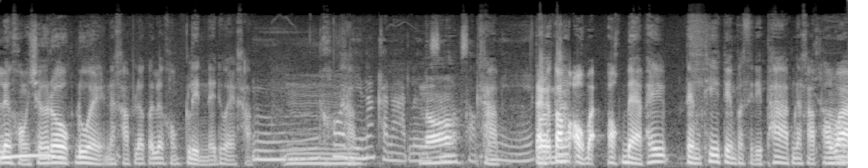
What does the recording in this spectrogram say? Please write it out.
เรื่องของเชื้อโรคด้วยนะครับแล้วก็เรื่องของกลิ่นได้ด้วยครับอืมอืมข้อครับดีนักขนาดเลยเนาะสำหรับสองคตัรัวบนี้แต่ก็ต้องออกแบบออกแบบให้เต็มที่เต็มประสิทธิภาพนะครับ เพราะว่า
